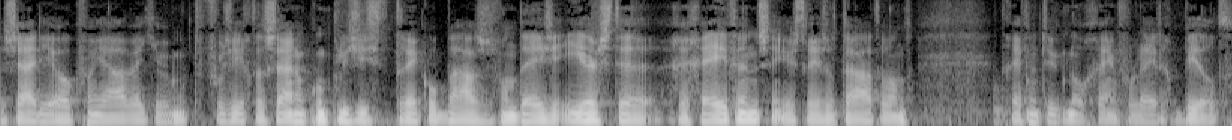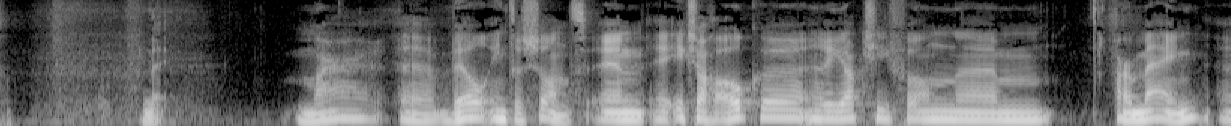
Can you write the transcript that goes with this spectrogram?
zei die ook van ja, weet je, we moeten voorzichtig zijn om conclusies te trekken op basis van deze eerste gegevens, en eerste resultaten, want het geeft natuurlijk nog geen volledig beeld. Nee. Maar eh, wel interessant. En eh, ik zag ook eh, een reactie van ehm, Armijn. Eh,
